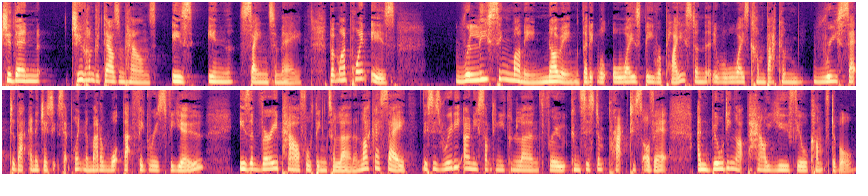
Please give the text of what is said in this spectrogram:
to then two hundred thousand pounds is insane to me. But my point is releasing money knowing that it will always be replaced and that it will always come back and reset to that energetic set point no matter what that figure is for you is a very powerful thing to learn. And like I say, this is really only something you can learn through consistent practice of it and building up how you feel comfortable.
